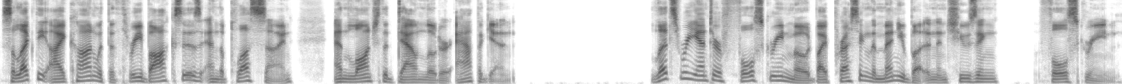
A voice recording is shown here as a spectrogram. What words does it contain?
Select the icon with the three boxes and the plus sign and launch the Downloader app again. Let's re-enter full screen mode by pressing the menu button and choosing Full Screen.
